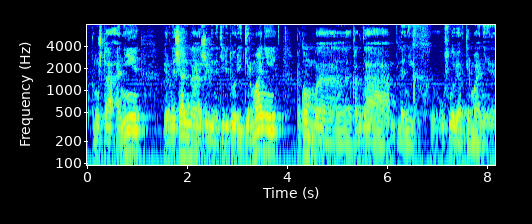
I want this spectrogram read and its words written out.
потому что они первоначально жили на территории Германии, потом, когда для них условия в Германии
